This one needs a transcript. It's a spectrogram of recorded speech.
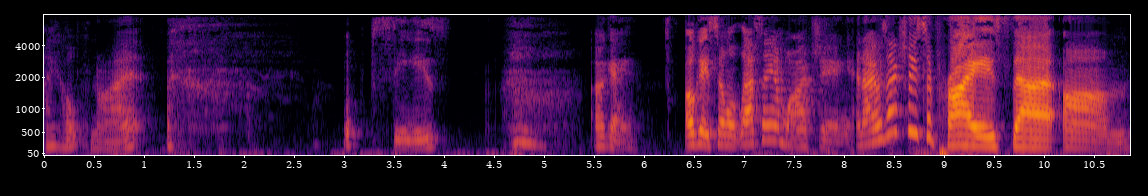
I hope not. Oopsies. Okay. Okay, so last night I'm watching, and I was actually surprised that um,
